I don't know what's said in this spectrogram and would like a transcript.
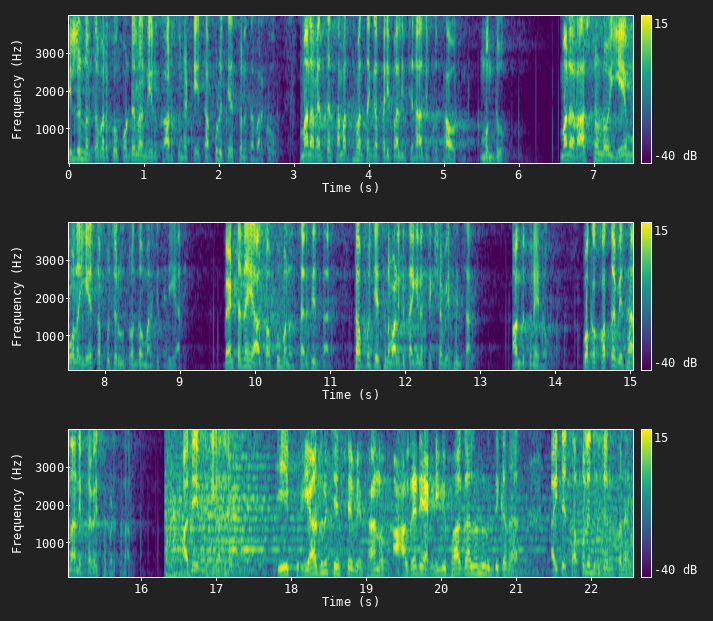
చిల్లున్నంత వరకు కొండలో నీరు కారుతున్నట్టే తప్పులు చేస్తున్నంత వరకు మనమెంత సమర్థవంతంగా పరిపాలించినా అది వృధా అవుతుంది. ముందు మన రాష్ట్రంలో ఏ మూల ఏ తప్పు జరుగుతోందో మనకి తెలియాలి. వెంటనే ఆ తప్పు మనం సరిదిద్దాలి. తప్పు చేసిన వాళ్ళకి తగిన శిక్ష విధించాలి. అందుకు నేను ఒక కొత్త విధానాన్ని ప్రవేశపెడుతున్నాను. అదే ఫిర్యాదుల. ఈ ఫిర్యాదులు చేసే విధానం ఆల్రెడీ అన్ని విభాగాల్లోనూ ఉంది కదా. అయితే తప్పులు ఎందుకు జరుగుతున్నాయి?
